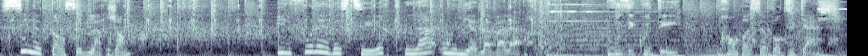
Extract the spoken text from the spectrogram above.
Si le temps, c'est de l'argent, il faut l'investir là où il y a de la valeur. Vous écoutez Prends pas ça pour du cash.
